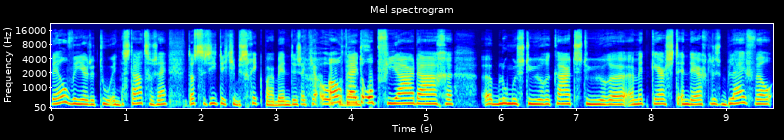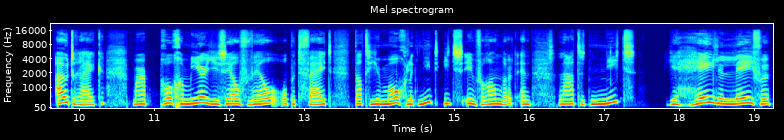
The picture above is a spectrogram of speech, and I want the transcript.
wel weer ertoe in staat zou zijn, dat ze ziet dat je beschikbaar bent. Dus Dat je altijd bent. op verjaardagen eh, bloemen sturen, kaart sturen, eh, met kerst en dergelijke. Dus blijf wel uitreiken, maar programmeer jezelf wel op het feit dat hier mogelijk niet iets in verandert en laat het niet je hele leven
